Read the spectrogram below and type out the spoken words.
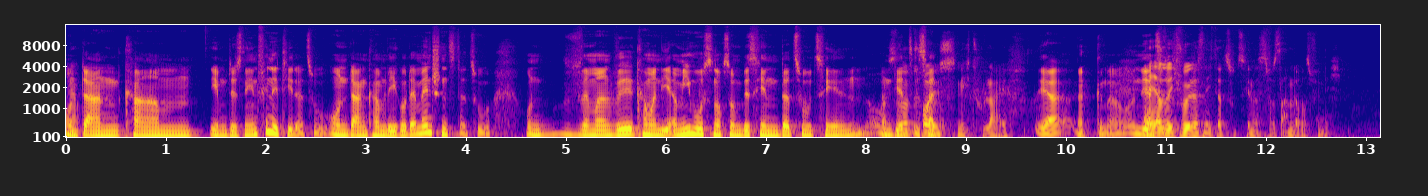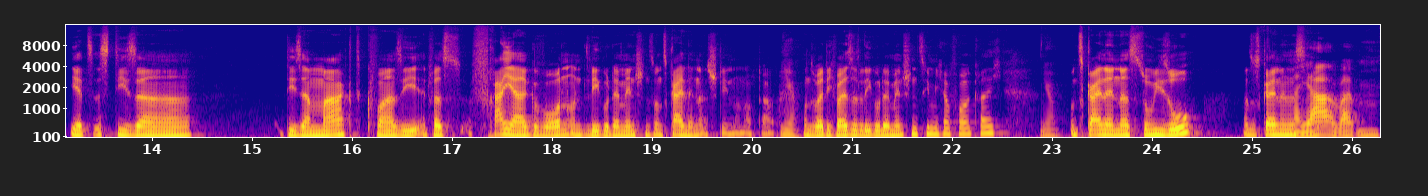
Und ja. dann kam eben Disney Infinity dazu. Und dann kam Lego Dimensions dazu. Und wenn man will, kann man die Amiibos noch so ein bisschen dazu zählen. Und das jetzt ist Toys, halt, nicht to life. Ja, genau. Jetzt, also ich würde das nicht dazu zählen, das ist was anderes, finde ich. Jetzt ist dieser, dieser Markt quasi etwas freier geworden und Lego Dimensions und Skylanders stehen nur noch da. Ja. Und soweit ich weiß, ist Lego Dimensions ziemlich erfolgreich. Ja. Und Skylanders sowieso. Also Skylanders. Naja, aber, hm,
